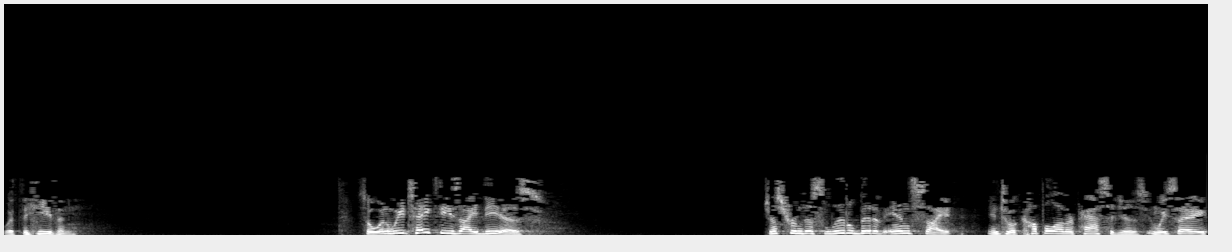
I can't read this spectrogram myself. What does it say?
with the heathen. So when we take these ideas, just from this little bit of insight into a couple other passages, and we say,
